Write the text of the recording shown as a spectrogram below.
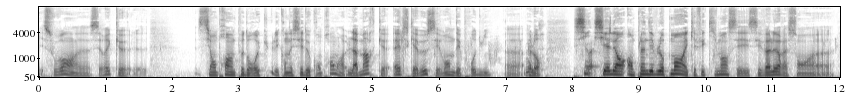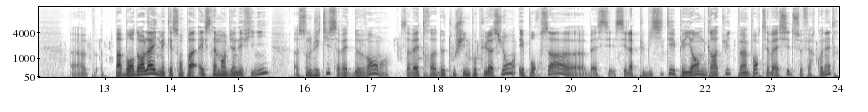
Et souvent, euh, c'est vrai que euh, si on prend un peu de recul et qu'on essaie de comprendre, la marque, elle, ce qu'elle veut, c'est vendre des produits. Euh, alors, si, Ouais. si elle est en, en plein développement et qu'effectivement ses, ses valeurs, elles sont euh, euh, pas borderline, mais qu'elles sont pas extrêmement bien définies, son objectif, ça va être de vendre, ça va être euh, de toucher une population, et pour ça, euh, ben, c'est la publicité payante, gratuite, peu importe, ça va essayer de se faire connaître.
